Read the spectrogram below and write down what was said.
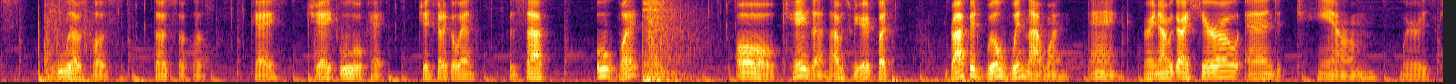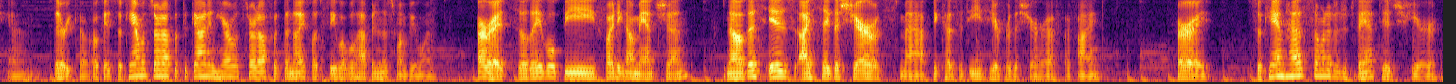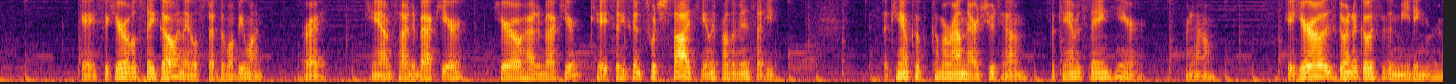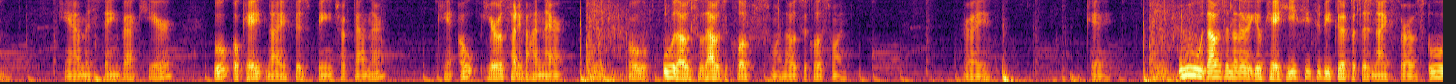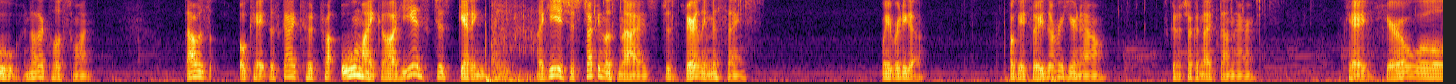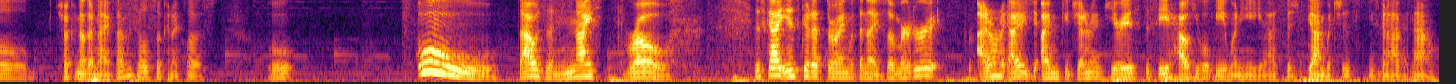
Ooh, that was close. That was so close. Okay. Jay. Ooh, okay. Jay's gotta go in. For the stab. Ooh, what? Okay then. That was weird, but Rapid will win that one. Dang. Alright, now we got Hero and Cam. Where is Cam? There we go. Okay, so Cam will start off with the gun and Hero will start off with the knife. Let's see what will happen in this 1v1. Alright, so they will be fighting on Mansion. Now this is, I say, the sheriff's map because it's easier for the sheriff, I find. Alright, so Cam has somewhat of an advantage here. Okay, so Hero will say go and they will start the 1v1. Alright, Cam's hiding back here. Hero hiding back here. Okay, so he's gonna switch sides. The only problem is that he... Cam could come around there and shoot him, but Cam is staying here for now. Okay, Hero is going to go through the meeting room. Cam is staying back here. Ooh, okay, knife is being chucked down there. Can't. Oh, hero's hiding behind there. Oh, ooh, that was that was a close one. That was a close one. Right. Okay. Ooh, that was another. Okay, he seems to be good with the knife throws. Ooh, another close one. That was okay. This guy could. Pro oh my god, he is just getting, like he is just chucking those knives, just barely missing. Wait, where'd he go? Okay, so he's over here now He's gonna chuck a knife down there. Okay, Hero will chuck another knife. That was also kind of close. Ooh. Ooh! That was a nice throw. this guy is good at throwing with the knife. So Murderer, I don't I I'm generally curious to see how he will be when he has the gun, which is he's gonna have it now.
